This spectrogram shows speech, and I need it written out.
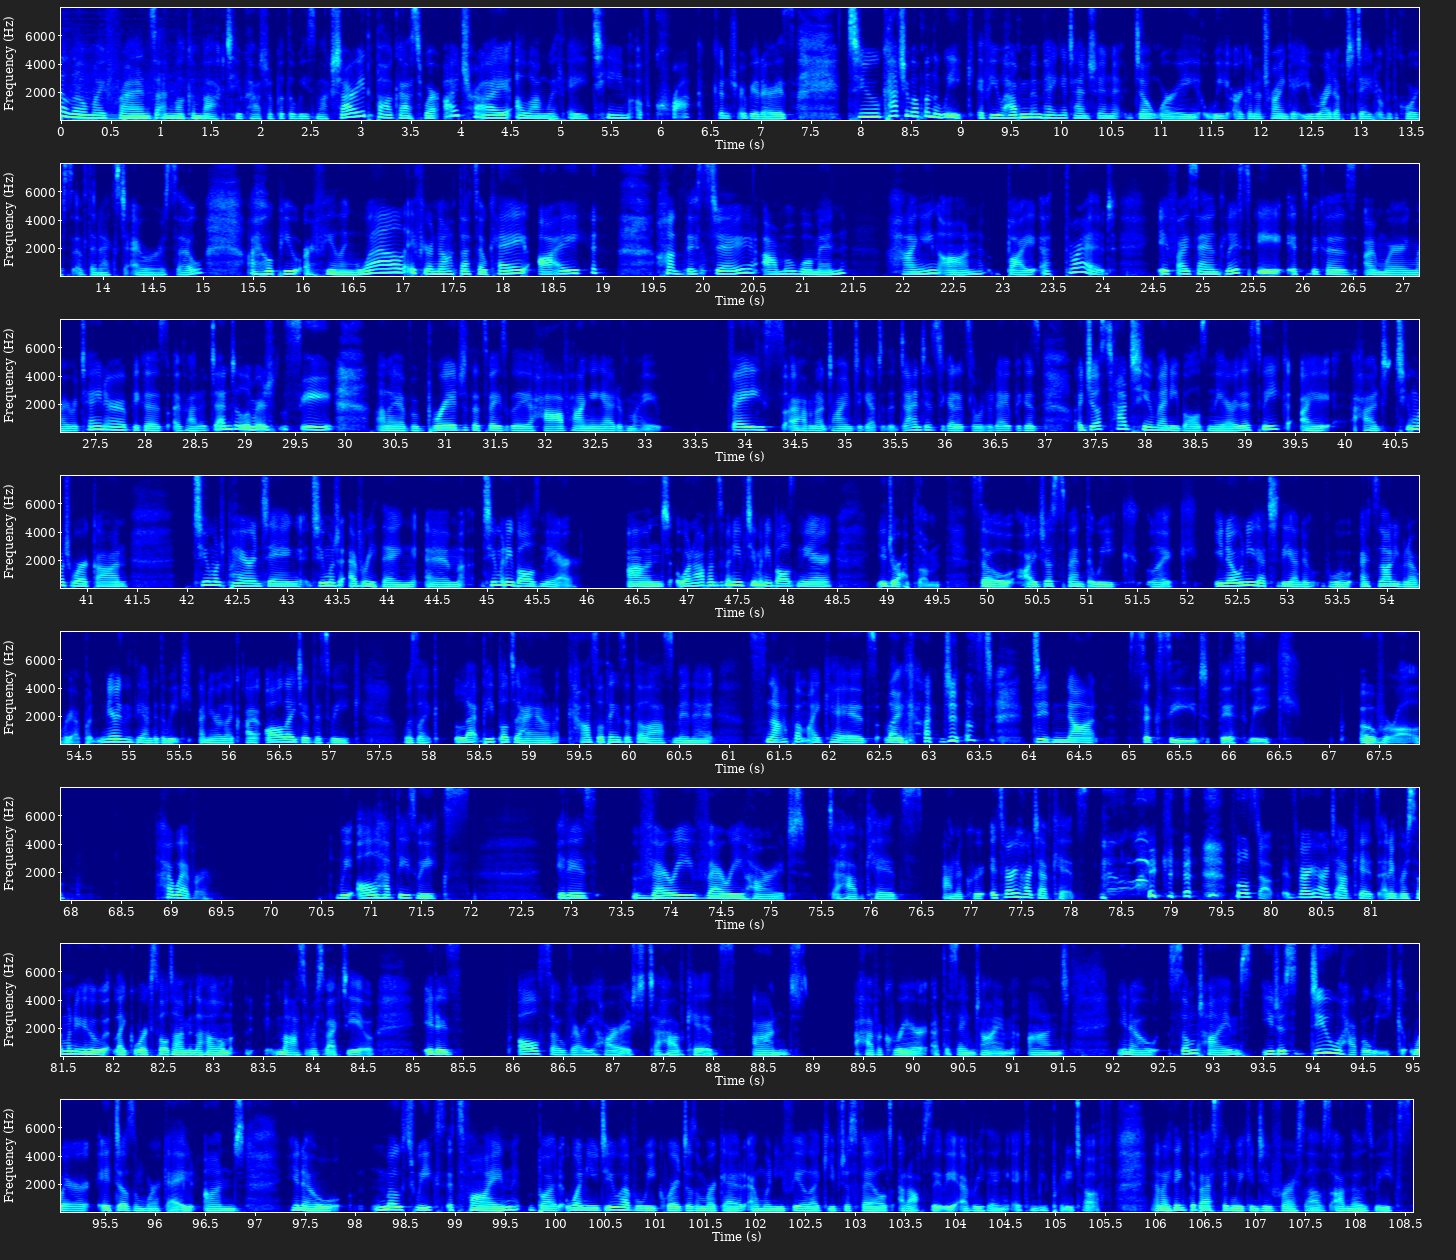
Hello, my friends, and welcome back to Catch Up with Louise McSharry, the podcast where I try, along with a team of crack contributors, to catch you up on the week. If you haven't been paying attention, don't worry. We are going to try and get you right up to date over the course of the next hour or so. I hope you are feeling well. If you're not, that's okay. I, on this day, I'm a woman hanging on by a thread. If I sound lispy, it's because I'm wearing my retainer because I've had a dental emergency and I have a bridge that's basically half hanging out of my face. I haven't had time to get to the dentist to get it sorted out because I just had too many balls in the air this week. I had too much work on, too much parenting, too much everything, um, too many balls in the air. And what happens when you have too many balls in the air? You drop them. So I just spent the week like, you know, when you get to the end of, well, it's not even over yet, but nearly the end of the week, and you're like, I all I did this week was like let people down, cancel things at the last minute, snap at my kids. Like I just did not succeed this week overall. However, we all have these weeks. It is very, very hard to have kids and a career. It's very hard to have kids. like full stop. It's very hard to have kids. And you're someone who like works full time in the home, massive respect to you. It is also very hard to have kids and have a career at the same time. And, you know, sometimes you just do have a week where it doesn't work out. And, you know, most weeks it's fine. But when you do have a week where it doesn't work out and when you feel like you've just failed at absolutely everything, it can be pretty tough. And I think the best thing we can do for ourselves on those weeks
